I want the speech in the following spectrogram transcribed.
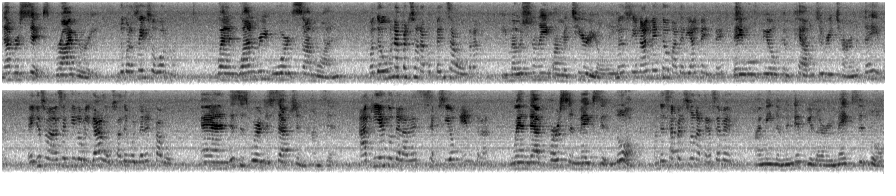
Number six, bribery. Número 6, soborno. When one rewards someone Cuando una persona compensa a otra, emotionally or materially, emocionalmente o materialmente, they will feel compelled to return the favor. ellos se van a sentir obligados a devolver el favor. And this is where deception comes in. Aquí es donde la decepción entra. When that person makes it look, Cuando esa persona te hace ver, I mean the manipulator makes it look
